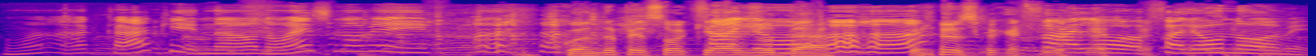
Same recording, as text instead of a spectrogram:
É? Ah, CAC? Não, não é esse nome aí. Quando a pessoa quer falhou, ajudar. Uh -huh. falhou, falhou o nome.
